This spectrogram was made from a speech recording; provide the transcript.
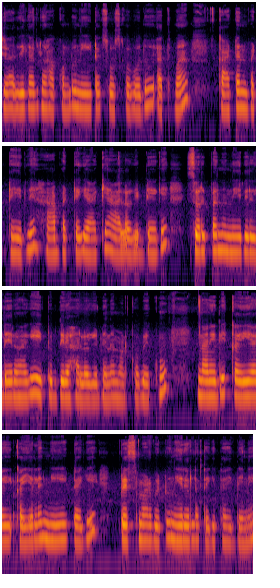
ಜಾಲಿಗಾದರೂ ಹಾಕ್ಕೊಂಡು ನೀಟಾಗಿ ಸೋಸ್ಕೋಬೋದು ಅಥವಾ ಕಾಟನ್ ಬಟ್ಟೆ ಇದ್ದರೆ ಆ ಬಟ್ಟೆಗೆ ಹಾಕಿ ಆಲೂಗೆಡ್ಡೆಗೆ ಸ್ವಲ್ಪನೂ ನೀರಿಲ್ಲದೆ ಇರೋ ಹಾಗೆ ಈ ತುರಿದಿರೋ ಆಲೂಗೆಡ್ಡೆನ ಮಾಡ್ಕೋಬೇಕು. ನಾನಿಲ್ಲಿ ಕೈಯ ಕೈಯಲ್ಲೇ ನೀಟಾಗಿ ಪ್ರೆಸ್ ಮಾಡಿಬಿಟ್ಟು ನೀರೆಲ್ಲ ತೆಗಿತಾ ಇದ್ದೀನಿ.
